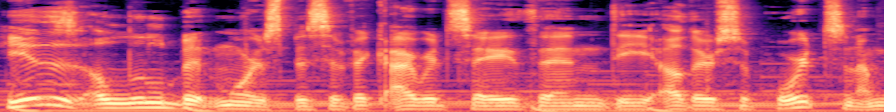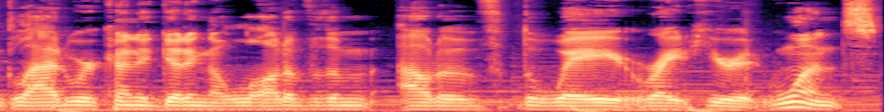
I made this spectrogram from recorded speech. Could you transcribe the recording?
He is a little bit more specific, I would say, than the other supports, and I'm glad we're kind of getting a lot of them out of the way right here at once,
